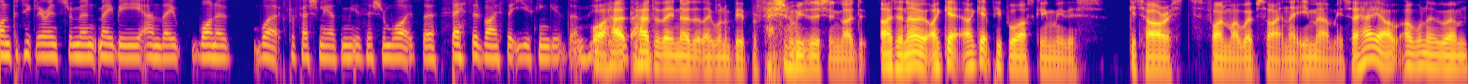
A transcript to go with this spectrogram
one particular instrument maybe and they want to work professionally as a musician what is the best advice that you can give them Well, how how do they know that they want to be a professional musician? Like, I don't know. I get I get people asking me this. Guitarists find my website and they email me and say, "Hey, I, I want to." Um,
